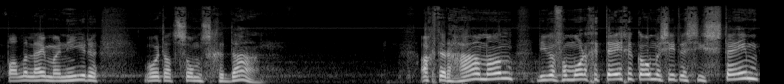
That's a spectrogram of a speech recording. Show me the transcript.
Op allerlei manieren wordt dat soms gedaan. Achter Haman, die we vanmorgen tegenkomen, zit een systeem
